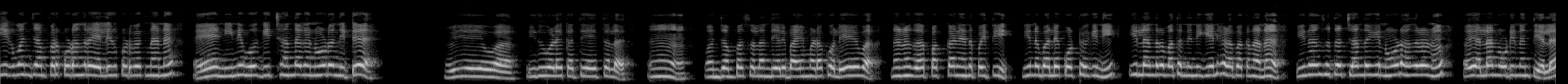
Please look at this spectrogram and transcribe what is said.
ಈಗ ಒಂದ್ ಜಂಪರ್ ಕೊಡಂದ್ರೆ ಎಲ್ಲಿದ್ ಕೊಡ್ಬೇಕು ನಾನು ಏ ನೀನೇ ಹೋಗಿ ಚಂದಾಗ ನೋಡೊಂದಿಟ್ಟೆ ಅಯ್ಯವ್ವ ಇದು ಒಳ್ಳೆ ಕತೆ ಆಯ್ತಲ್ಲ ಹ್ಮ್ ಒಂದ್ ಜಂಪರ್ ಸಲಂದೇರಿ ಬಾಯಿ ಮಾಡಕೋಲೇವ ನನಗ ಪಕ್ಕ ನೆನಪೈತಿ ನಿನ್ನ ಬಲ್ಲೆ ಕೊಟ್ಟು ಹೋಗಿನಿ ಇಲ್ಲಂದ್ರ ಮತ್ತೆ ನಿನಗೇನ್ ಹೇಳ್ಬೇಕು ನಾನು ಇನ್ನೊಂದ್ಸತ ಚಂದಾಗಿ ನೋಡು ಅಂದ್ರನು ಎಲ್ಲ ನೋಡಿನಂತಿಯಲ್ಲ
